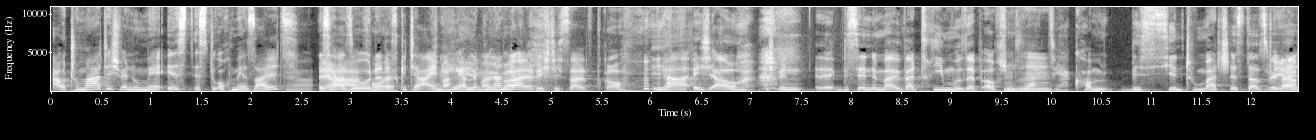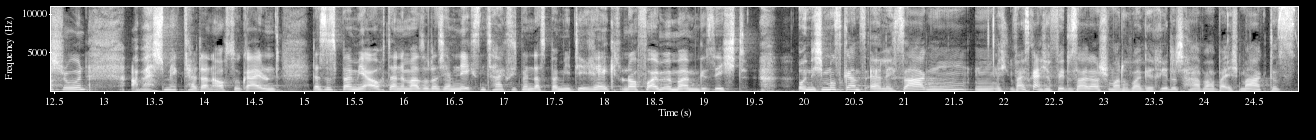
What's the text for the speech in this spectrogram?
automatisch, wenn du mehr isst, isst du auch mehr Salz. Ja, ist ja, so, ne, das geht ja einher ich miteinander. Ich überall richtig Salz drauf. Ja, ich auch. Ich bin ein äh, bisschen immer übertrieben, wo Sepp auch schon mhm. so sagt, ja komm, ein bisschen too much ist das vielleicht schon. Aber es schmeckt halt dann auch so geil. Und das ist bei mir auch dann immer so, dass ich am nächsten Tag sieht man das bei mir direkt und auch vor allem immer im Gesicht. Und ich muss ganz ehrlich sagen, hm, ich weiß gar nicht, ob wir das leider schon mal drüber geredet haben, aber ich mag das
